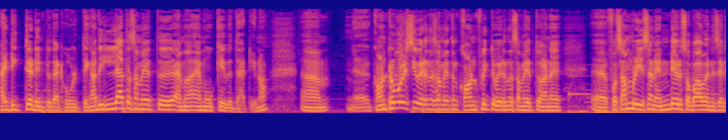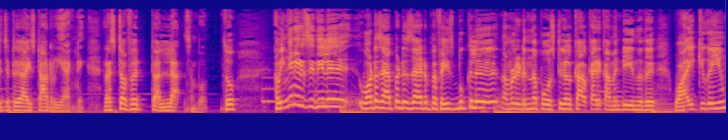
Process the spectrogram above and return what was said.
addicted into that whole thing അതില്ലാത്ത സമയത്ത് I I'm okay with that you know controversy വരുന്ന സമയത്തും കോൺഫ്ലിക്റ്റ് വരുന്ന സമയത്തുമാണ് ഫോർ സം റീസൺ എന്റെ ഒരു സ്വഭാവം അനുസരിച്ചിട്ട് I start reacting rest of it അല്ല സംഭവം. സോ അപ്പോൾ ഇങ്ങനെ ഒരു സ്ഥിതിയിൽ what has happened is that ഇപ്പോൾ ഫേസ്ബുക്കിൽ നമ്മൾ ഇടുന്ന പോസ്റ്റുകൾക്ക് ആൾക്കാർ കമന്റ് ചെയ്യുന്നത് വായിക്കുകയും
